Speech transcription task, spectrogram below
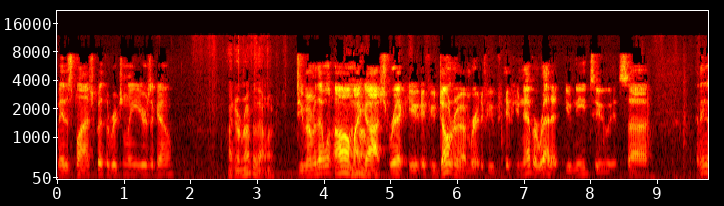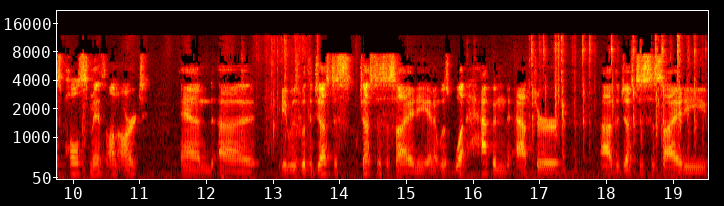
made a splash with originally years ago. I don't remember that one. Do you remember that one? Oh my Oh. gosh, Rick! You, if you don't remember it, if you if you never read it, you need to. It's uh, I think it's Paul Smith on art, and uh, it was with the Justice Justice Society, and it was what happened after uh, the Justice Society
